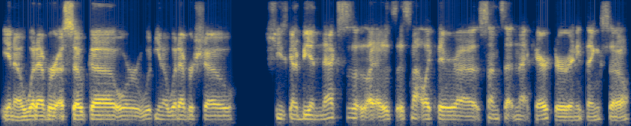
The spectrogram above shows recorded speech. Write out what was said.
you know, whatever Ahsoka or you know whatever show she's gonna be in next. Uh, It's it's not like they're uh, sunsetting that character or anything. So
